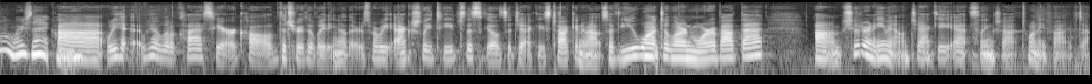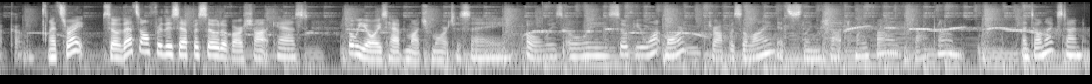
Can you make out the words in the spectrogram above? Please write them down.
Oh, where's that? Uh, we ha- we have a little class here called "The Truth of Leading Others," where we actually teach the skills that Jackie's talking about. So if you want to learn more about that, um, shoot her an email, Jackie at slingshot25.com. That's right. So that's all for this episode of our Shotcast, but we always have much more to say. Always, always. So if you want more, drop us a line at slingshot25.com. Until next time.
